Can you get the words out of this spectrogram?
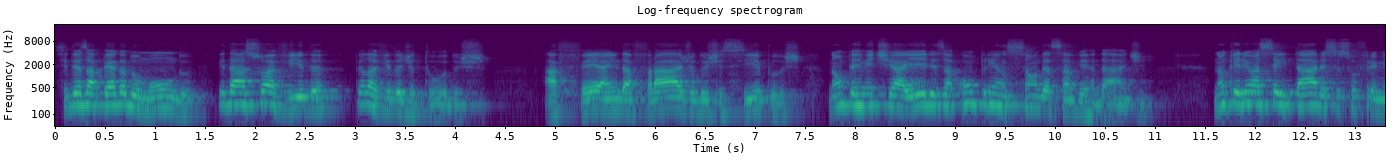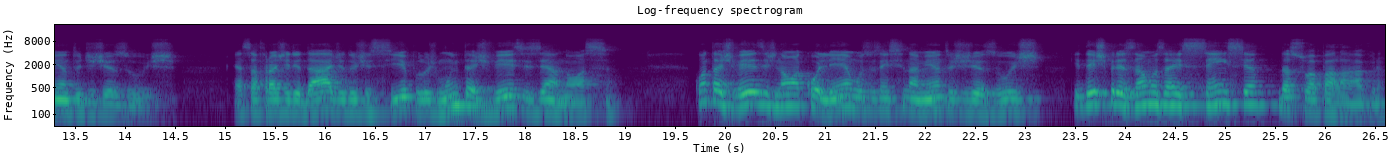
se desapega do mundo e dá a sua vida pela vida de todos. A fé ainda frágil dos discípulos não permitia a eles a compreensão dessa verdade. Não queriam aceitar esse sofrimento de Jesus. Essa fragilidade dos discípulos muitas vezes é a nossa. Quantas vezes não acolhemos os ensinamentos de Jesus e desprezamos a essência da Sua palavra?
